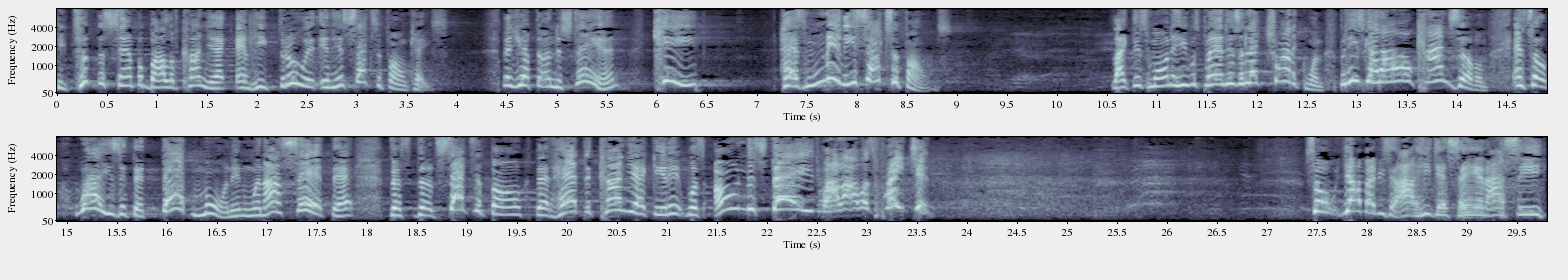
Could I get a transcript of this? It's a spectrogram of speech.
he took the sample bottle of cognac and he threw it in his saxophone case. Now you have to understand, Keith has many saxophones. Like this morning, he was playing his electronic one, but he's got all kinds of them. And so why is it that that morning when I said that, the, the saxophone that had the cognac in it was on the stage while I was preaching? So y'all might be saying, ah, he just saying, I see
